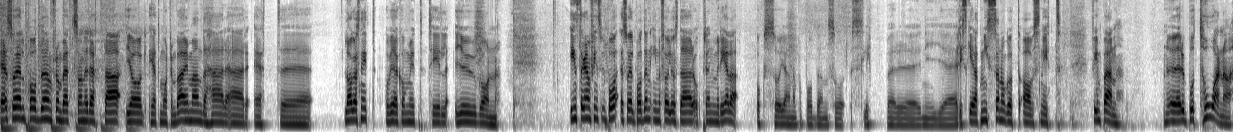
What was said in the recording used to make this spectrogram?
SHL-podden från Betsson är detta. Jag heter Mårten Bergman. Det här är ett eh, lagavsnitt och vi har kommit till Djurgården. Instagram finns vi på, SHL-podden. In och följ oss där och prenumerera också gärna på podden så slipper eh, ni eh, riskera att missa något avsnitt. Fimpen, nu är du på tårna.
